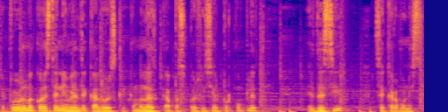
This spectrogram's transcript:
El problema con este nivel de calor es que quema la capa superficial por completo, es decir, se carboniza.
